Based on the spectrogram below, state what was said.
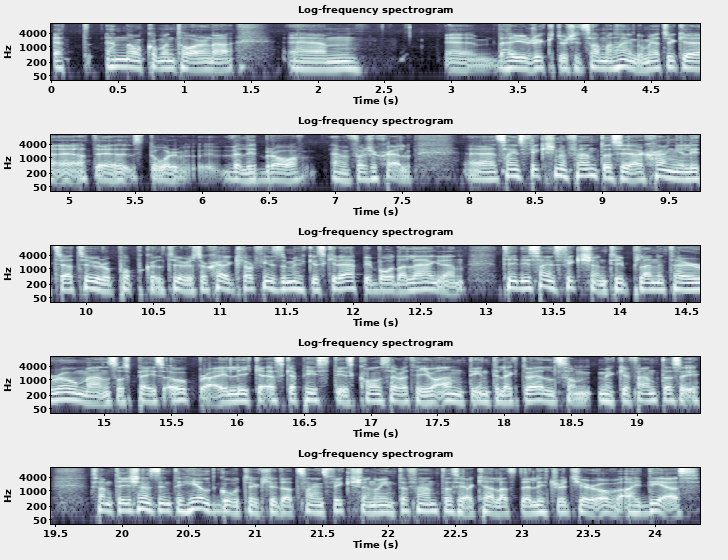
ett, en av kommentarerna ehm, eh, Eh, det här är ju ryckt ur sitt sammanhang, då, men jag tycker att det står väldigt bra även för sig själv. Eh, science fiction och fantasy är genrelitteratur och popkultur, så självklart finns det mycket skräp i båda lägren. Tidig science fiction, typ Planetary Romance och Space Opera, är lika eskapistisk, konservativ och antiintellektuell som mycket fantasy. Samtidigt känns det inte helt godtyckligt att science fiction och inte fantasy har kallats the literature of ideas.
